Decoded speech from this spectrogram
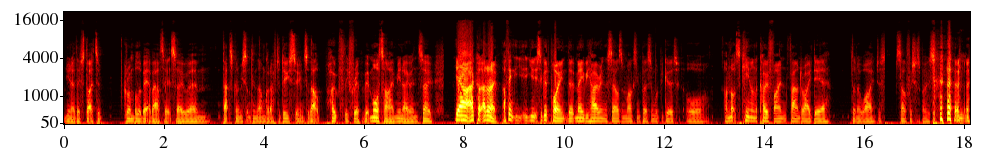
you know, they've started to grumble a bit about it. So um, that's going to be something that I'm going to have to do soon. So that'll hopefully free up a bit more time, you know. And so, yeah, I, I don't know. I think it's a good point that maybe hiring a sales and marketing person would be good. Or I'm not so keen on the co-founder idea. Don't know why. Just selfish, I suppose.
